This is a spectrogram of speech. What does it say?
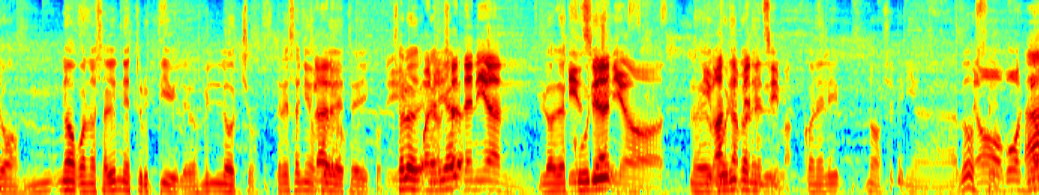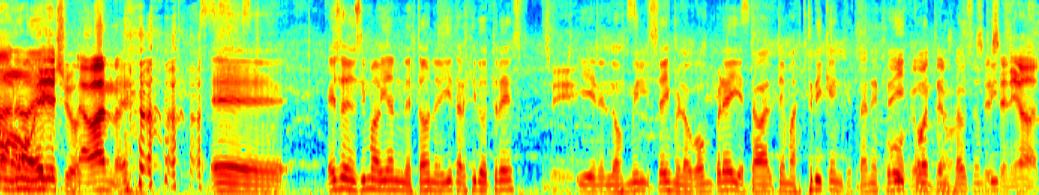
Dos, no, cuando salió Indestructible, 2008. Tres años Claro. después de este disco. Y, Yo en bueno, realidad ya tenían lo 15 descubrí- años lo y más también con el, encima. con el... No, yo tenía 12. No, vos Ah, no, él. ellos. La banda. Eh, ellos encima habían estado en el Guitar Hero 3 Sí, y en el 2006 me lo compré y estaba el tema Stricken que está en este Uh, qué disco, buen Ten tema. Thousand sí, señor.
